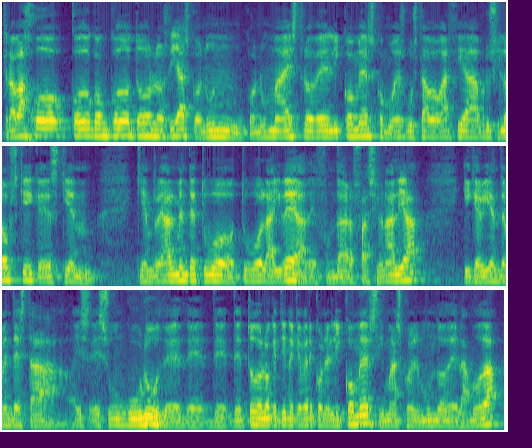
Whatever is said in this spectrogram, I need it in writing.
trabajo codo con codo todos los días con un, con un maestro del e-commerce como es Gustavo García Brusilovsky, que es quien, quien realmente tuvo, tuvo la idea de fundar Fashionalia y que evidentemente está, es, un gurú de, todo lo que tiene que ver con el e-commerce y más con el mundo de la moda.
